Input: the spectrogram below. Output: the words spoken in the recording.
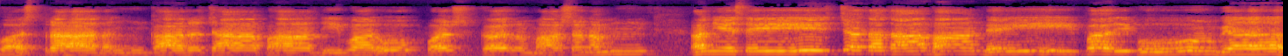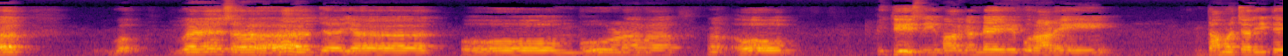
वस्त्रालङ्कारचापादिवरोपष्कर्मासनम् अन्यस्तेश्च तथा भाण्डै परिपूर्ण्य वैसर्जयत्। ॐ पूर्णम ॐ इति श्रीमार्गण्डेय पुराणे दमचरिते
